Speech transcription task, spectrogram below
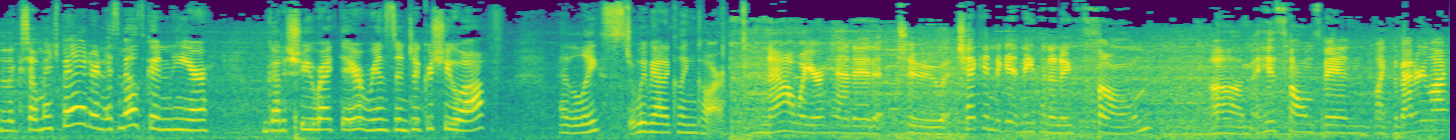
It looks so much better and it smells good in here. We got a shoe right there. Rinston took her shoe off. At least we've got a clean car. Now we are headed to check in to get Ethan a new phone. Um, his phone's been, like the battery life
